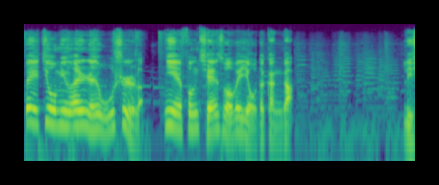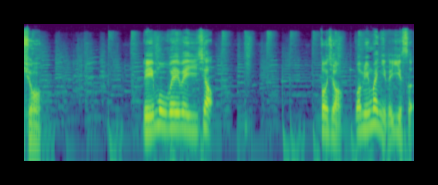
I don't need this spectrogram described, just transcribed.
被救命恩人无视了。聂风前所未有的尴尬，李兄，李牧微微一笑。凤兄，我明白你的意思，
